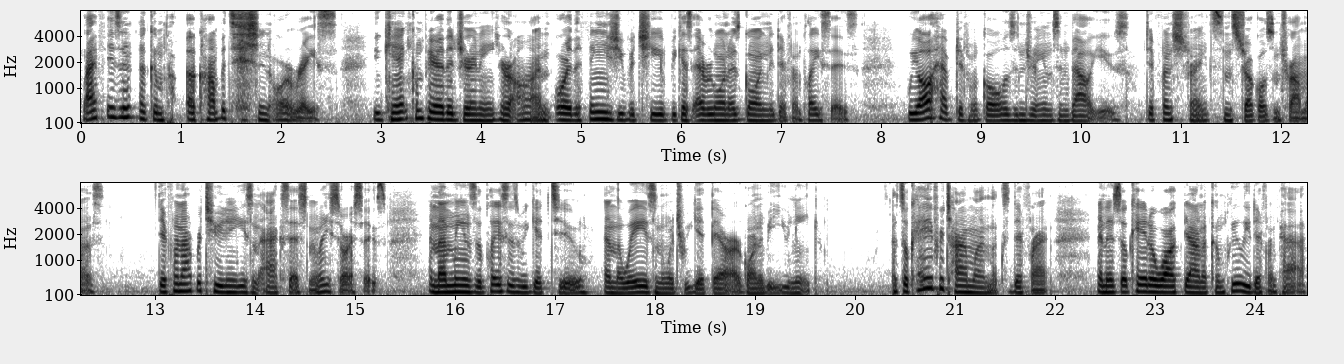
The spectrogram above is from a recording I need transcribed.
Life isn't a, comp- a competition or a race. You can't compare the journey you're on or the things you've achieved because everyone is going to different places. We all have different goals and dreams and values, different strengths and struggles and traumas, different opportunities and access and resources. And that means the places we get to and the ways in which we get there are going to be unique. It's okay if your timeline looks different, and it's okay to walk down a completely different path.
